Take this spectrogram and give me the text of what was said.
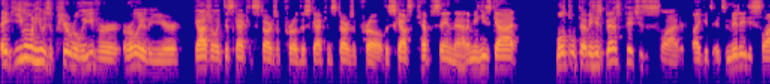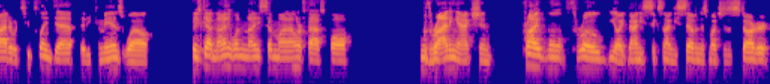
Like even when he was a pure reliever earlier the year, guys are like, this guy can start as a pro. This guy can start as a pro. The scouts kept saying that. I mean, he's got multiple. I mean, his best pitch is a slider. Like it's it's a mid 80 slider with two plane depth that he commands well. But he's got a 91 to 97 mile an hour fastball with riding action. Probably won't throw you know like 96, 97 as much as a starter.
